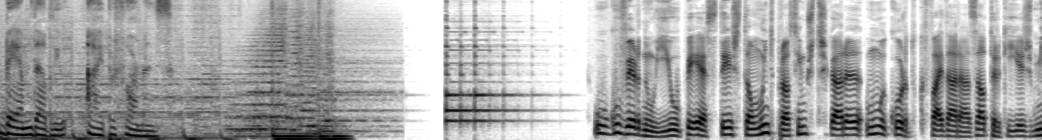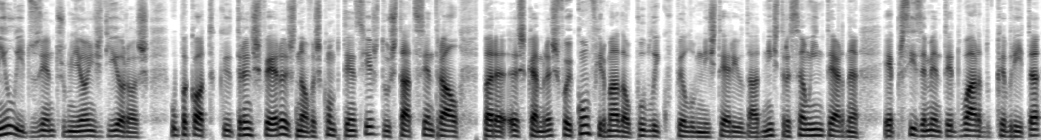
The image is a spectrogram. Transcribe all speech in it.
BMW iPerformance. O governo e o PSD estão muito próximos de chegar a um acordo que vai dar às autarquias 1.200 milhões de euros. O pacote que transfere as novas competências do Estado Central para as câmaras foi confirmado ao público pelo Ministério da Administração Interna. É precisamente Eduardo Cabrita,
